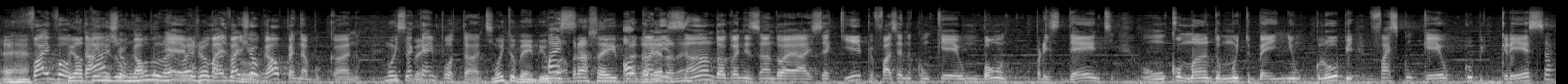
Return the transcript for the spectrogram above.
É. Vai voltar a jogar mundo, o né? é, Vai jogar mas vai novo. jogar o Pernambucano. Muito Isso é que bem. é importante. Muito bem, Bill. Mas um abraço aí pra galera, né? organizando, organizando as equipes, fazendo com que um bom presidente, um comando muito bem em um clube, faz com que o clube cresça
